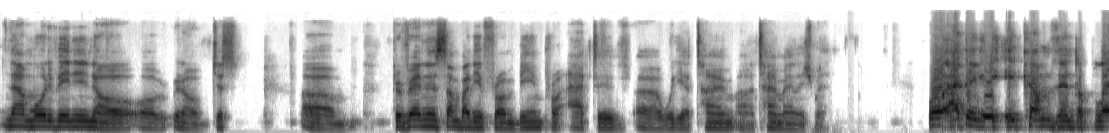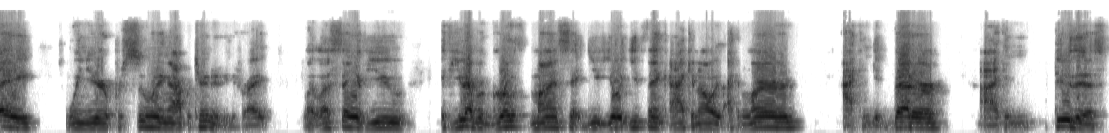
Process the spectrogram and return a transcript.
not motivating or, or you know, just um, preventing somebody from being proactive uh, with your time uh, time management? Well, I think it, it comes into play when you're pursuing opportunities, right? Like let's say if you if you have a growth mindset, you you, you think I can always I can learn, I can get better, I can do this.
